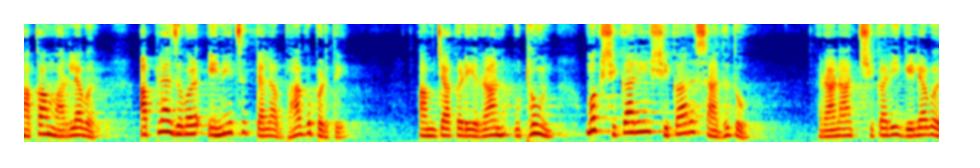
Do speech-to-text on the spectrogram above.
हाका मारल्यावर आपल्याजवळ येणेच त्याला भाग पडते. आमच्याकडे रान उठवून मग शिकारी शिकार साधतो. रानात शिकारी गेल्यावर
